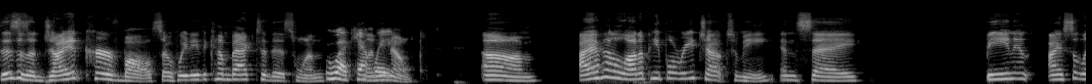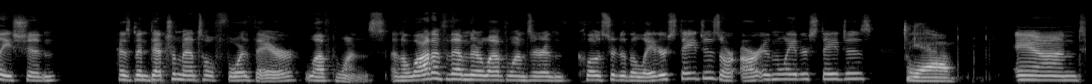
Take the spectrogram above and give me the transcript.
this is a giant curveball. So if we need to come back to this one, oh, I can't let wait. me know. Um, I have had a lot of people reach out to me and say, being in isolation has been detrimental for their loved ones. And a lot of them, their loved ones are in closer to the later stages or are in the later stages. Yeah. And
